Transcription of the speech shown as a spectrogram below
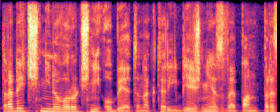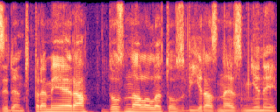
Tradiční novoroční oběd, na který běžně zve pan prezident premiéra, doznal letos výrazné změny.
